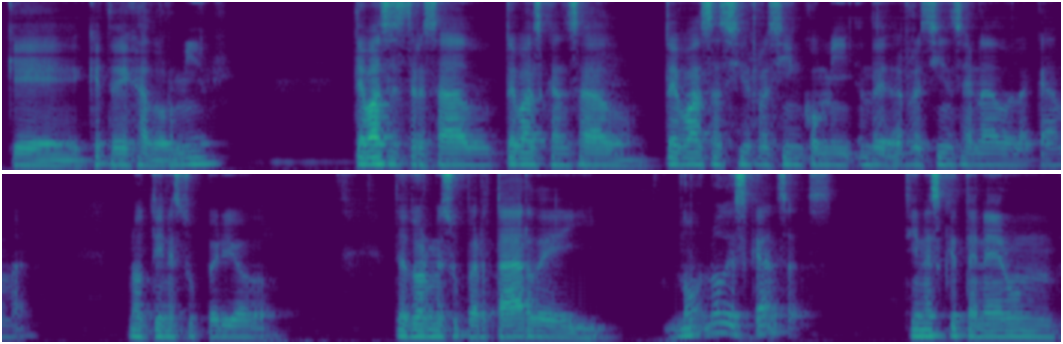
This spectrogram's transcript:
que, que te deja dormir te vas estresado, te vas cansado, te vas así recién, cenado a la cama, no tienes tu periodo, te duermes súper tarde y no, no descansas. Tienes que tener un,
